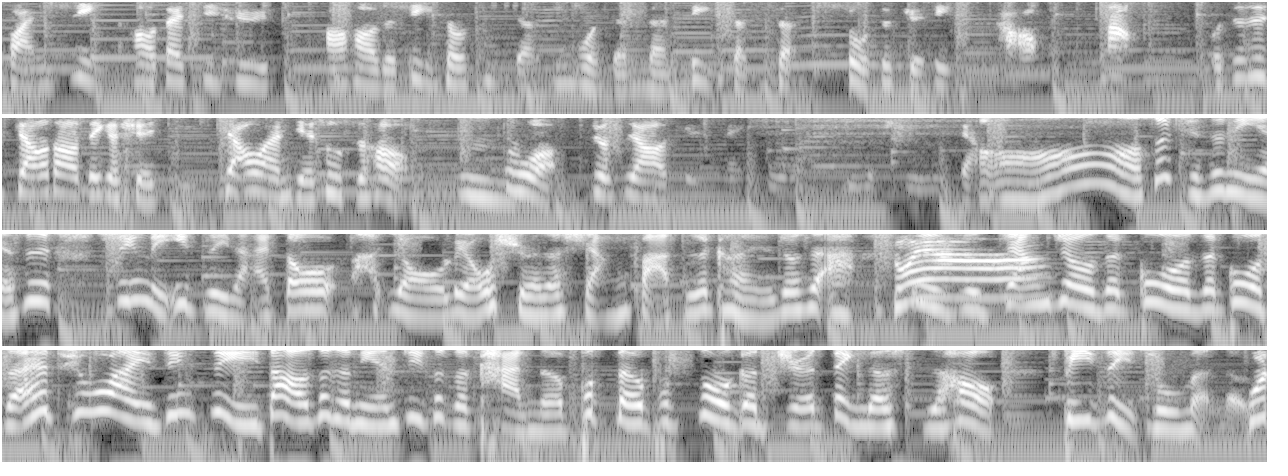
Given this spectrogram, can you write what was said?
环境，然后再继续好好的进修自己的英文的能力等等，所以我就决定，好，那我就是教到这个学期，教完结束之后，嗯，我就是要去。哦，所以其实你也是心里一直以来都有留学的想法，只是可能也就是啊，日子将就着过着过着，哎，突然已经自己到了这个年纪这个坎了，不得不做个决定的时候，逼自己出门了。我，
